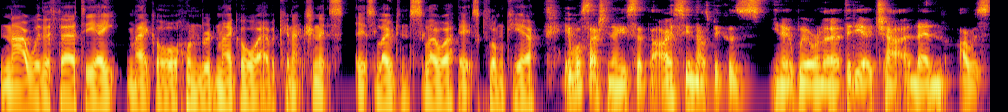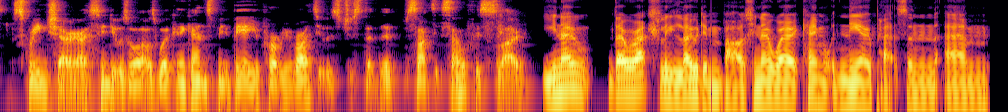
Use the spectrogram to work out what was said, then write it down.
now with a 38 meg or 100 meg or whatever connection it's it's loading slower it's clunkier It was actually now you said that. I assumed that was because, you know, we were on a video chat and then I was screen sharing. I assumed it was all that was working against me. But yeah, you're probably right. It was just that the site itself is slow. You know, there were actually loading bars. You know where it came up with Neopets and um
